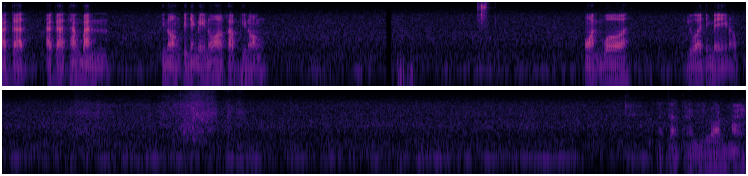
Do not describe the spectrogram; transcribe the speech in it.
อากาศอากาศทางบ้านพี่น้องเป็นจังไดเนาะครับ พี่น้องร้อนบ่หรือว่าจังไดเนาะครับ อากาศทางนี้ ร้อนมาก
